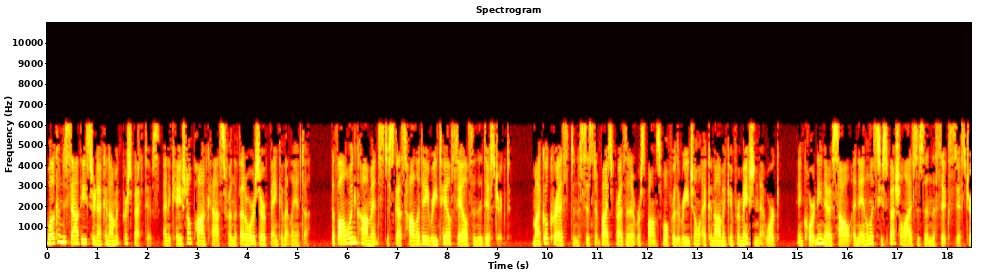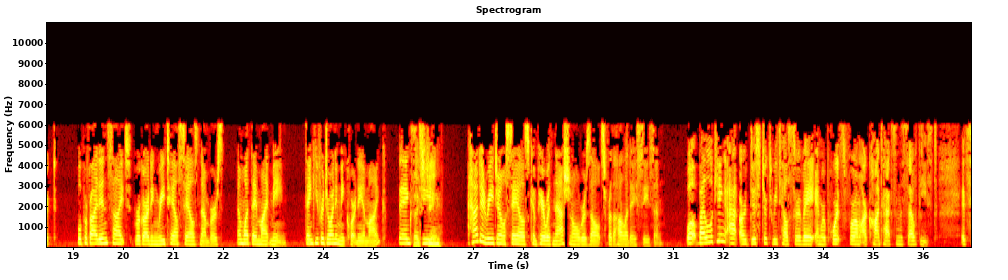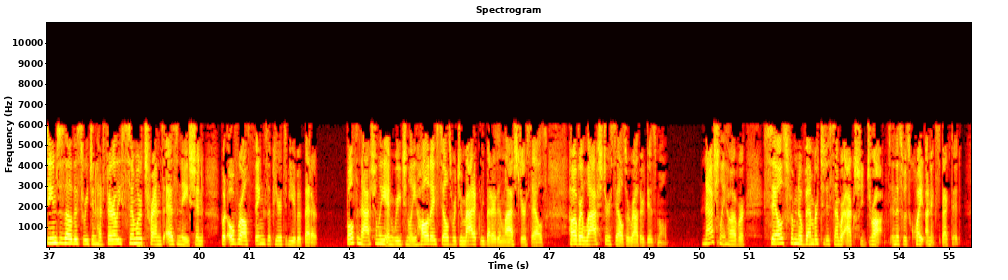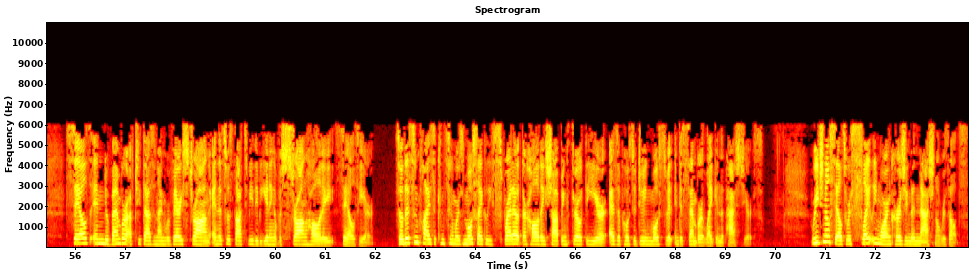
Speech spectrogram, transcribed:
Welcome to Southeastern Economic Perspectives, an occasional podcast from the Federal Reserve Bank of Atlanta. The following comments discuss holiday retail sales in the district. Michael Chriszt, an assistant vice president responsible for the Regional Economic Information Network, and Courtney Nosal, an analyst who specializes in the 6th District, will provide insight regarding retail sales numbers and what they might mean. Thank you for joining me, Courtney and Mike. Thanks, Thanks, Jean. Jean. How did regional sales compare with national results for the holiday season? Well, by looking at our district retail survey and reports from our contacts in the southeast, it seems as though this region had fairly similar trends as a nation, but overall things appear to be a bit better. Both nationally and regionally, holiday sales were dramatically better than last year's sales. However, last year's sales were rather dismal. Nationally, however, sales from November to December actually dropped, and this was quite unexpected. Sales in November of 2009 were very strong, and this was thought to be the beginning of a strong holiday sales year. So this implies that consumers most likely spread out their holiday shopping throughout the year as opposed to doing most of it in December like in the past years. Regional sales were slightly more encouraging than national results.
